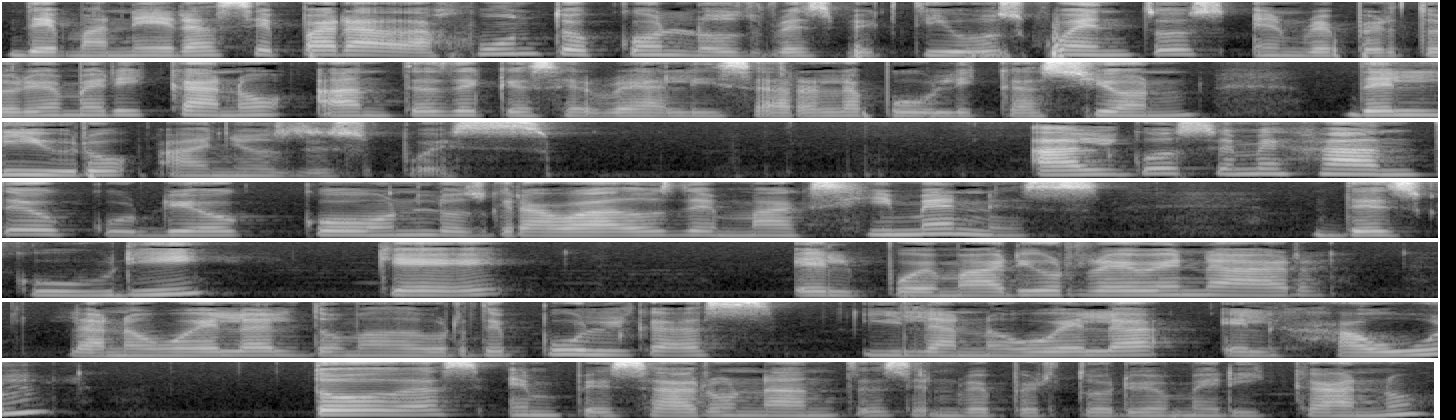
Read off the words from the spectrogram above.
de manera separada junto con los respectivos cuentos en repertorio americano antes de que se realizara la publicación del libro años después. Algo semejante ocurrió con los grabados de Max Jiménez. Descubrí que el poemario Revenar, la novela El domador de pulgas y la novela El jaúl, todas empezaron antes en repertorio americano,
